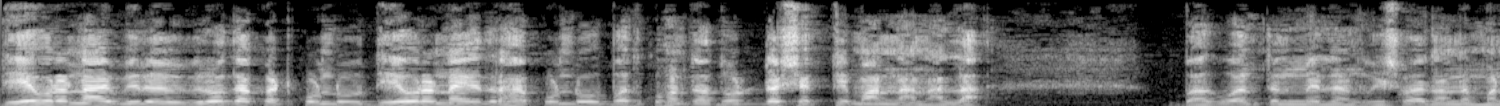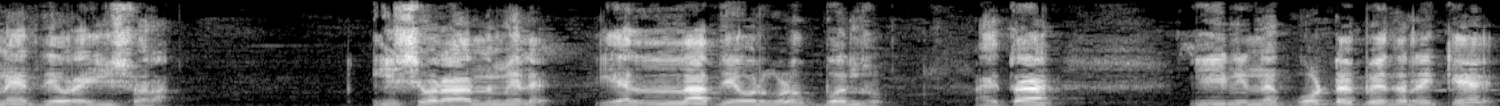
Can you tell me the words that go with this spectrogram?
ದೇವರನ್ನ ವಿರೋ, ವಿರೋಧ ಕಟ್ಕೊಂಡು, ದೇವರನ್ನ ಎದುರು ಹಾಕ್ಕೊಂಡು ಬದುಕುವಂಥ ದೊಡ್ಡ ಶಕ್ತಿಮಾನ್ ನಾನಲ್ಲ. ಭಗವಂತನ ಮೇಲೆ ನನಗೆ ವಿಶ್ವಾಸ ನನ್ನ ಮನೆ ದೇವರ ಈಶ್ವರ. ಈಶ್ವರ ಅಂದಮೇಲೆ ಎಲ್ಲ ದೇವರುಗಳು ಬಂದರು. ಆಯಿತಾ? ಈ ನಿನ್ನ ಗೊಡ್ಡ ಬೇದರಿಕೆ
